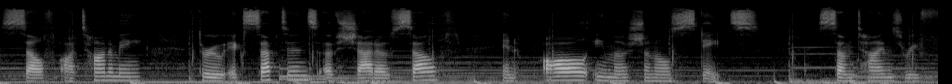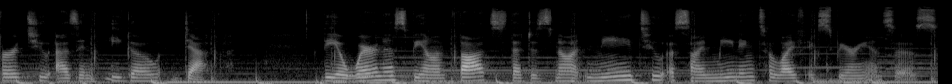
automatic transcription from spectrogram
self autonomy through acceptance of shadow self in all emotional states, sometimes referred to as an ego death. The awareness beyond thoughts that does not need to assign meaning to life experiences.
